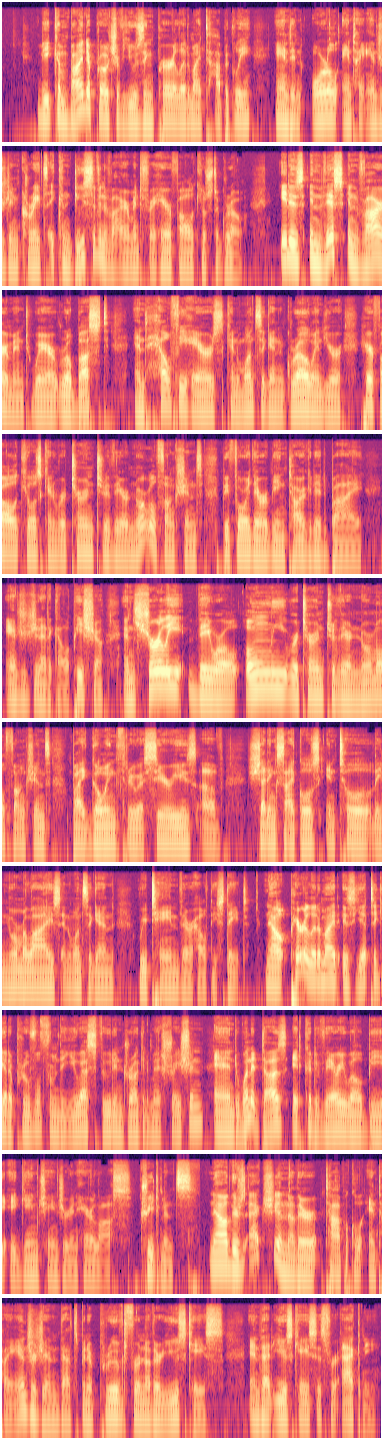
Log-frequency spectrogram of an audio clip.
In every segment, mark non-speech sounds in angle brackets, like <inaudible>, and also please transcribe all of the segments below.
The combined approach of using pyrilutamide topically and an oral anti-androgen creates a conducive environment for hair follicles to grow. It is in this environment where robust and healthy hairs can once again grow and your hair follicles can return to their normal functions before they were being targeted by androgenetic alopecia. And surely they will only return to their normal functions by going through a series of shedding cycles until they normalize and once again retain their healthy state. Now, pyrilutamide is yet to get approval from the US Food and Drug Administration, and when it does, it could very well be a game changer in hair loss treatments. Now, there's actually another topical anti androgen that's been approved for another use case, and that use case is for acne.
